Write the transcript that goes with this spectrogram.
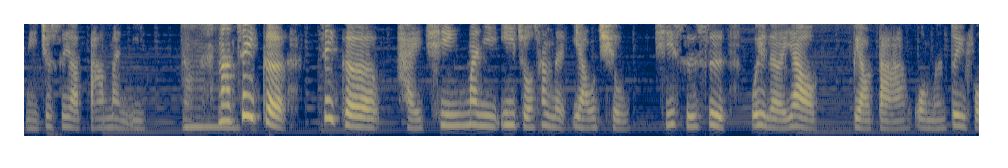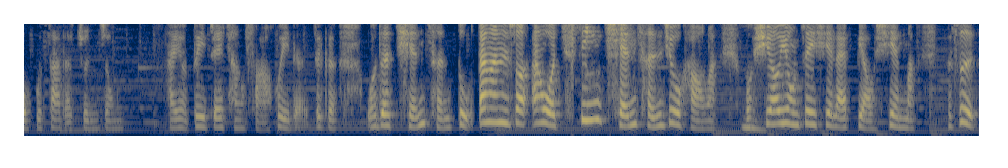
你就是要搭曼衣。啊、嗯，那这个这个海青曼衣衣着上的要求，其实是为了要表达我们对佛菩萨的尊重。还有对这场法会的这个我的虔诚度，当然你说啊，我心虔诚就好嘛，我需要用这些来表现嘛。可是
